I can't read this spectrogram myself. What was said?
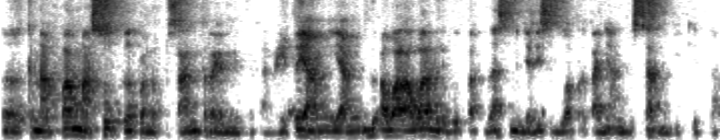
eh, kenapa masuk ke pondok pesantren gitu kan. Nah, itu yang yang awal-awal 2014 menjadi sebuah pertanyaan besar bagi kita.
